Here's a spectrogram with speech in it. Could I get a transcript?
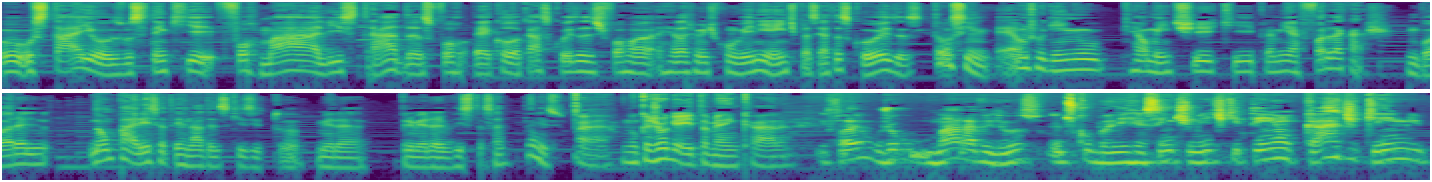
O, os tiles, você tem que formar ali estradas, for, é, colocar as coisas de forma relativamente conveniente para certas coisas. Então, assim, é um joguinho realmente que para mim é fora da caixa. Embora ele não pareça ter nada de esquisito à primeira primeira vista, sabe? É isso. É, nunca joguei também, cara. E foi um jogo maravilhoso. Eu descobri recentemente que tem um card game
